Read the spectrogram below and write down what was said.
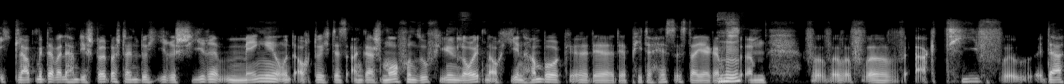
ich glaube, mittlerweile haben die Stolpersteine durch ihre schiere Menge und auch durch das Engagement von so vielen Leuten, auch hier in Hamburg, äh, der, der Peter Hess ist da ja ganz Mhm. ähm, aktiv. äh, Da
